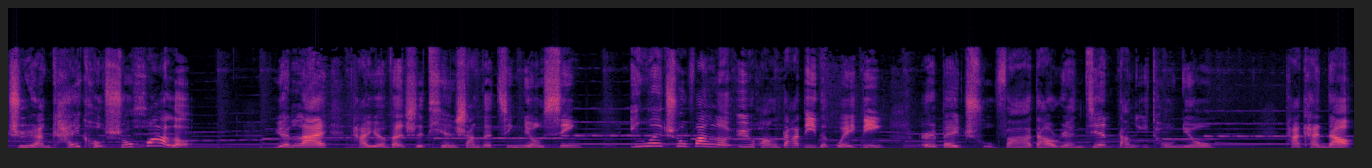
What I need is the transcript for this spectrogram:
居然开口说话了。原来，它原本是天上的金牛星，因为触犯了玉皇大帝的规定，而被处罚到人间当一头牛。他看到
